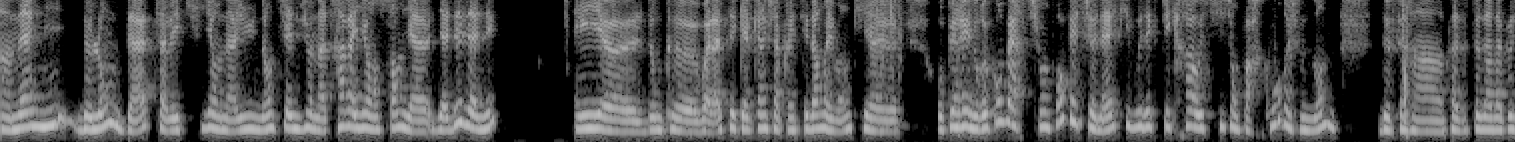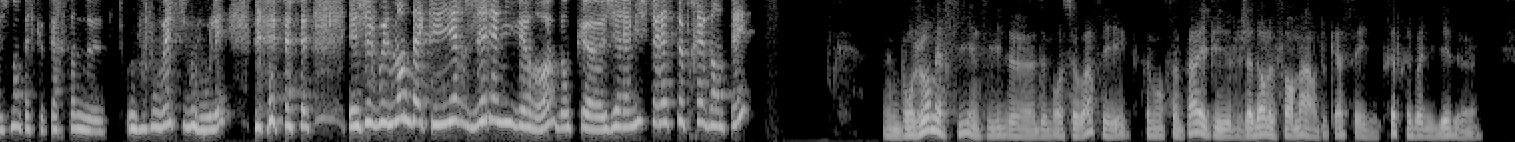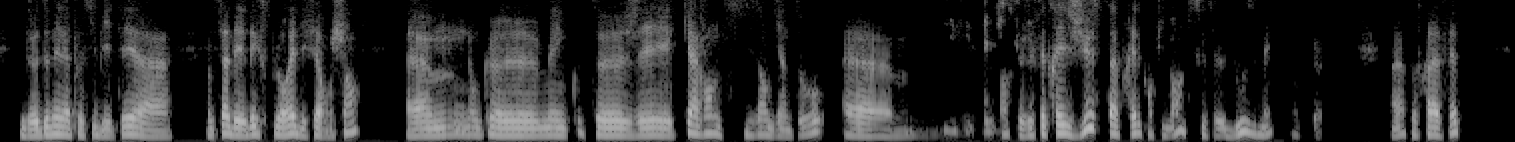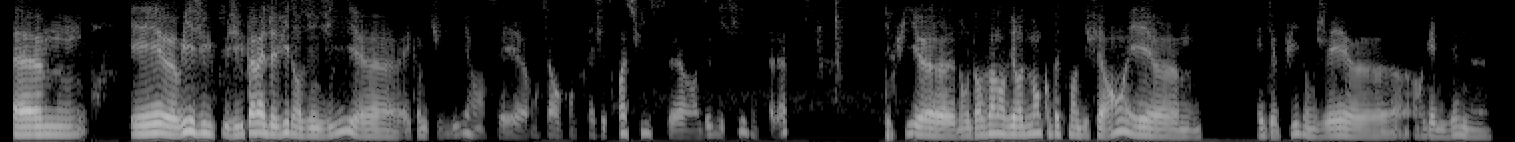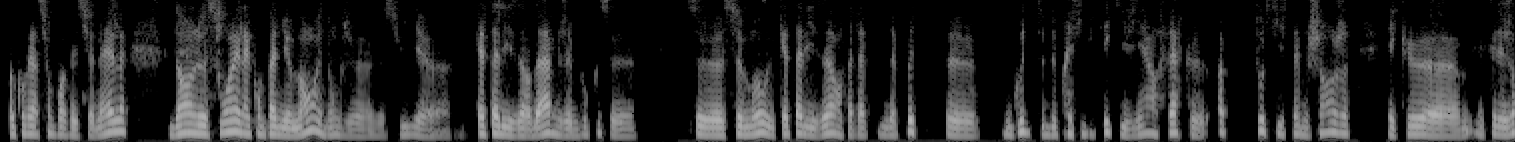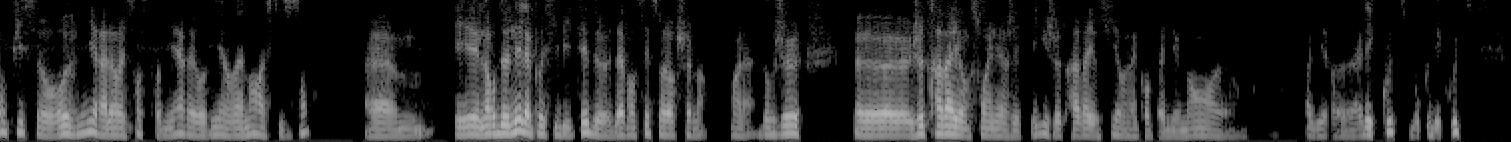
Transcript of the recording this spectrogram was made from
un ami de longue date avec qui on a eu une ancienne vie, on a travaillé ensemble il y a, des années. Et euh, donc voilà, c'est quelqu'un que j'apprécie énormément, qui opérer une reconversion professionnelle qui vous expliquera aussi son parcours. Et je vous demande de faire un, pas de tenir d'applaudissement parce que personne ne, vous pouvez si vous voulez. et je vous demande d'accueillir Jérémy Vérov. Donc, euh, Jérémy, je te laisse te présenter. Bonjour, merci anne de, de, me recevoir. C'est extrêmement sympa. Et puis, j'adore le format. En tout cas, c'est une très, très bonne idée de, de donner la possibilité à, comme ça d'explorer différents champs. Euh, donc, euh, mais écoute, euh, j'ai 46 ans bientôt. je pense que je fêterai juste après le confinement, puisque c'est le 12 mai. Donc, voilà, ce sera la fête. et oui, j'ai eu, eu, pas mal de vie dans une vie. et comme tu le dis, on s'est rencontrés chez Trois Suisses en 2006, donc ça date. Et puis, donc dans un environnement complètement différent. Et, et depuis, j'ai organisé une reconversion professionnelle dans le soin et l'accompagnement. Et donc, je, suis euh, catalyseur d'âme. J'aime beaucoup ce, mot, le catalyseur, en fait, la, petite euh, goutte de précipité qui vient faire que tout le système change et que, euh, et que les gens puissent revenir à leur essence première et revenir vraiment à ce qu'ils sont et leur donner la possibilité d'avancer sur leur chemin. Voilà. Donc, je, je travaille en soins énergétiques, je travaille aussi en accompagnement, on va dire à l'écoute, beaucoup d'écoute,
